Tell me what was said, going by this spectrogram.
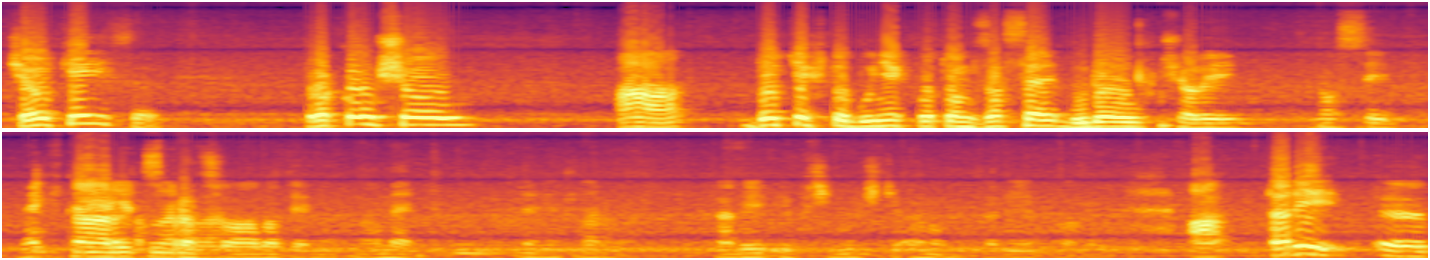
včelky, se prokoušou a do těchto buněk potom zase budou včely nosit nektar a zpracovávat je na med. Tady je přímo ještě ano, tady je larva. A tady eh,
